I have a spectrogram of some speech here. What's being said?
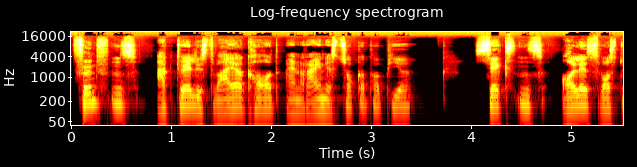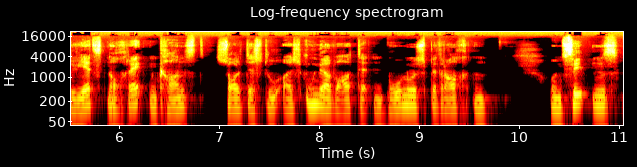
Fünftens, aktuell ist Wirecard ein reines Zockerpapier. Sechstens, alles, was du jetzt noch retten kannst, solltest du als unerwarteten Bonus betrachten. Und siebtens,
